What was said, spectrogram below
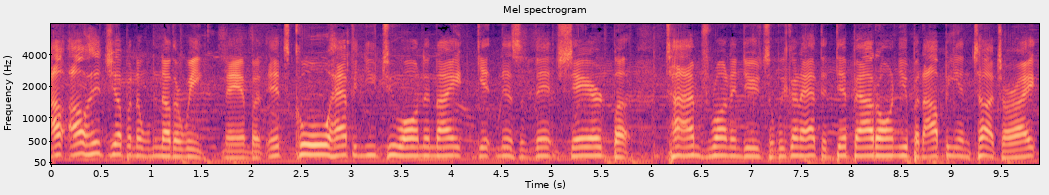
I'll, I'll hit you up in another week, man. But it's cool having you two on tonight, getting this event shared. But time's running, dude, so we're gonna have to dip out on you. But I'll be in touch. All right.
